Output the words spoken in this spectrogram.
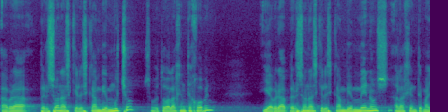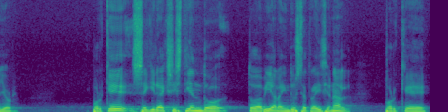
habrá personas que les cambien mucho, sobre todo a la gente joven, y habrá personas que les cambien menos a la gente mayor. ¿Por qué seguirá existiendo todavía la industria tradicional? Porque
